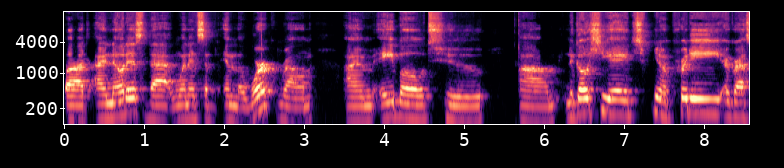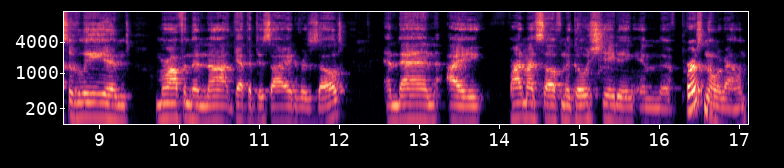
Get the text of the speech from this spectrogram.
But I noticed that when it's in the work realm, I'm able to um, negotiate, you know, pretty aggressively and more often than not get the desired result. And then I find myself negotiating in the personal realm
